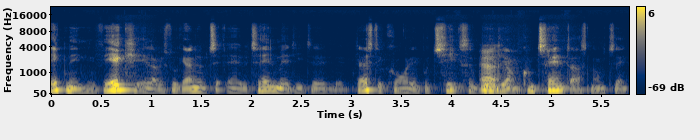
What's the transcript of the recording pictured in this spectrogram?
dækningen væk, eller hvis du gerne vil øh, betale med dit øh, plastikkort i en butik, så bliver ja. de om kontanter og sådan nogle ting.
